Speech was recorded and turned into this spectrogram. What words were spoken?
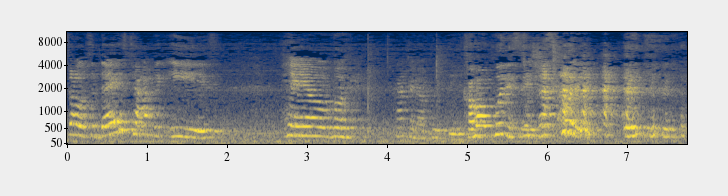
So today's topic is have how can I put this? Come on, put it, sis. Just put it.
